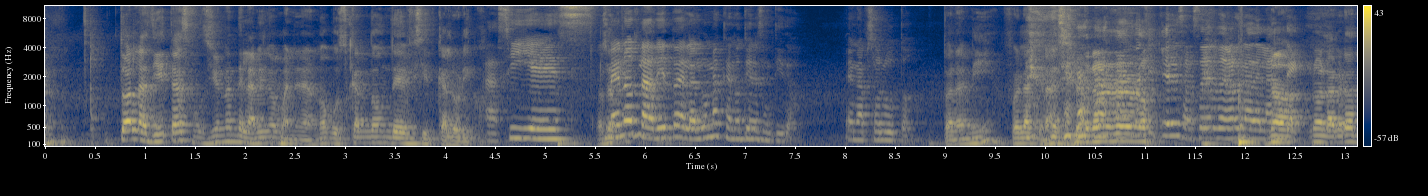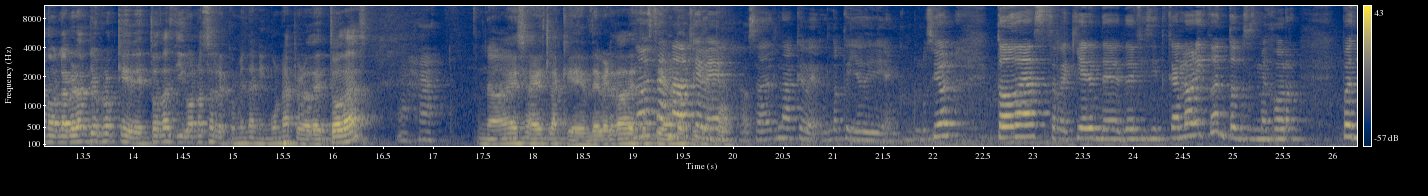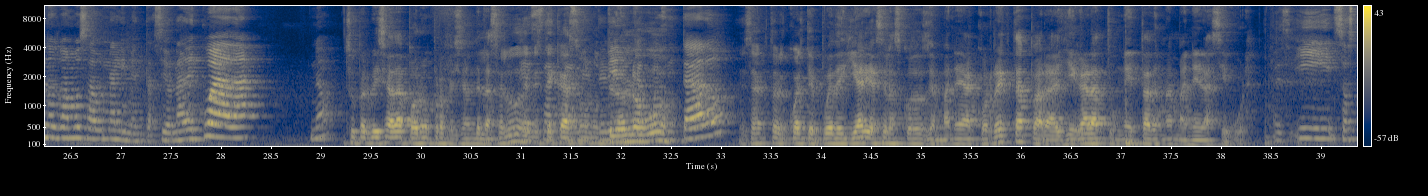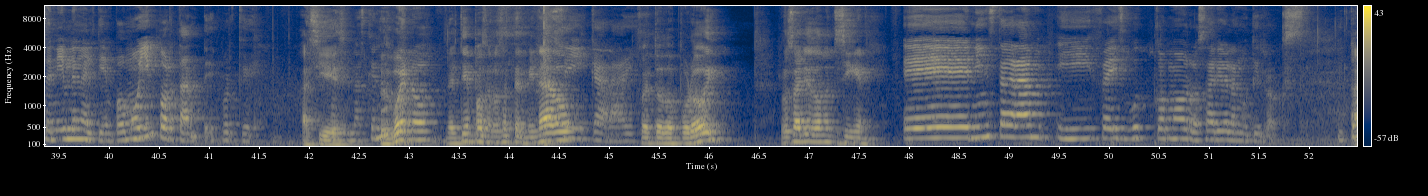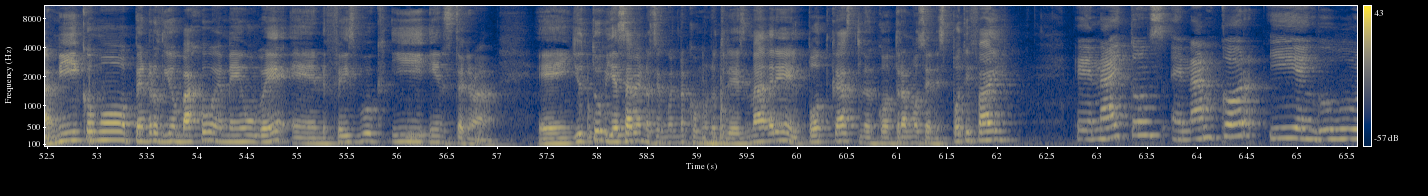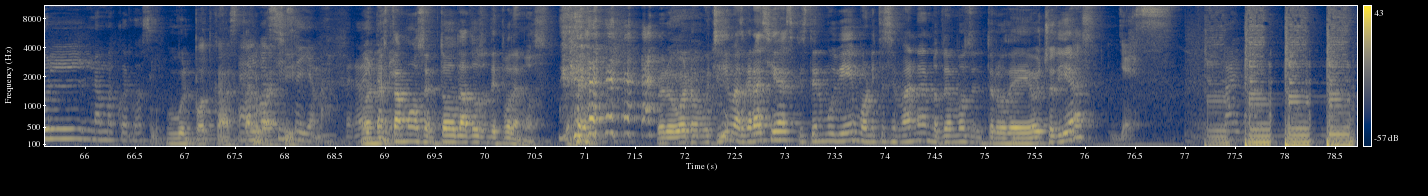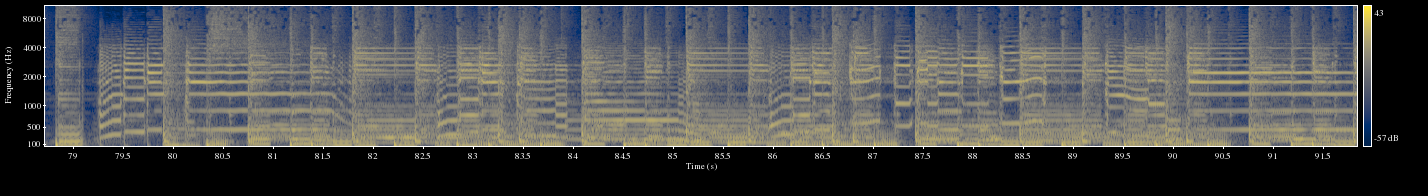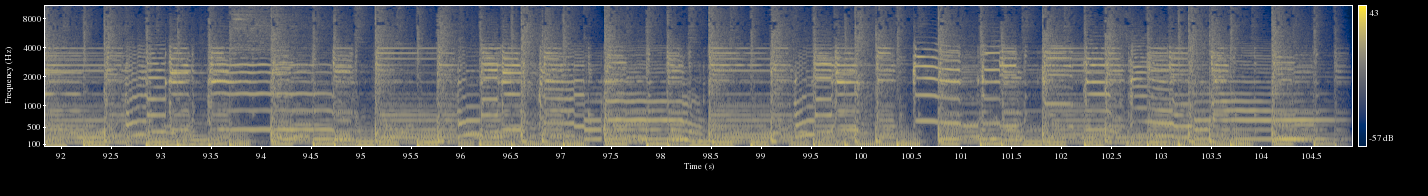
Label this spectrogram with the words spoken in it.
todas las dietas funcionan de la misma manera, ¿no? Buscando un déficit calórico. Así es. O sea- Menos la dieta de la luna que no tiene sentido. En absoluto. Para mí fue la que... No, no, no, no, no. ¿Qué quieres hacer de ahora en No, adelante? no, la verdad no, la verdad yo creo que de todas, digo, no se recomienda ninguna, pero de todas, Ajá. no, esa es la que de verdad No está nada que tu ver, tiempo. o sea, es nada que ver, es lo que yo diría. En conclusión, todas requieren de déficit calórico, entonces mejor pues nos vamos a una alimentación adecuada, ¿no? Supervisada por un profesional de la salud, en este caso un nutriólogo, exacto, el cual te puede guiar y hacer las cosas de manera correcta para llegar a tu meta de una manera segura. pues, y sostenible en el tiempo, muy importante, porque Así es. Pues más que Pues no. bueno, el tiempo se nos ha terminado. sí, caray. Fue todo por hoy. Rosario, ¿dónde te siguen? En Instagram y Facebook como Rosario la Nutrirox. ¿Y tú? A mí como Penro-MV en Facebook y Instagram. En YouTube, ya saben, nos encuentran como Nutridesmadre. El podcast lo encontramos en Spotify, En iTunes, en Anchor y en Google, no me acuerdo así. Google Podcast, algo, Algo así, así. se llama. Pero Bueno, también. estamos en todos lados donde podemos. Pero bueno, muchísimas gracias. Que estén muy bien. Bonita semana. Nos vemos dentro de ocho días. Yes. Bye.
